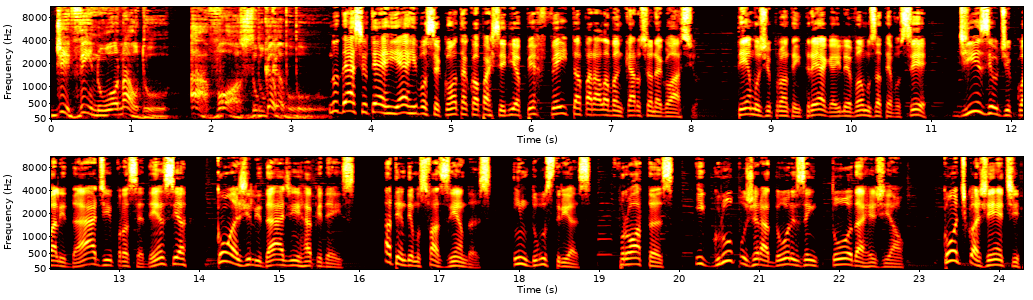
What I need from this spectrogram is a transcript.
Divino Ronaldo, a voz do campo. No Décio TRR você conta com a parceria perfeita para alavancar o seu negócio. Temos de pronta entrega e levamos até você diesel de qualidade e procedência com agilidade e rapidez. Atendemos fazendas indústrias, frotas e grupos geradores em toda a região. Conte com a gente,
